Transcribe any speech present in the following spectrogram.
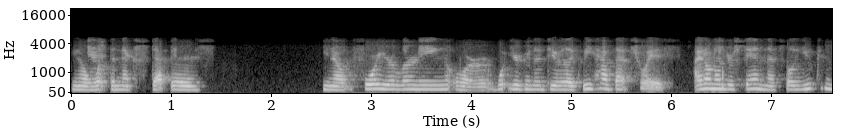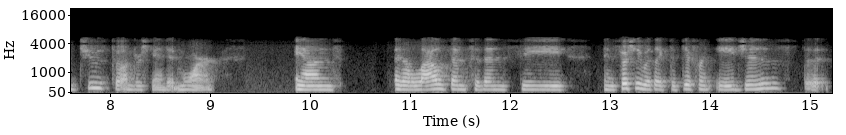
you know, what the next step is, you know, for your learning or what you're going to do. Like we have that choice. I don't understand this. Well, you can choose to understand it more. And it allows them to then see, and especially with like the different ages, that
